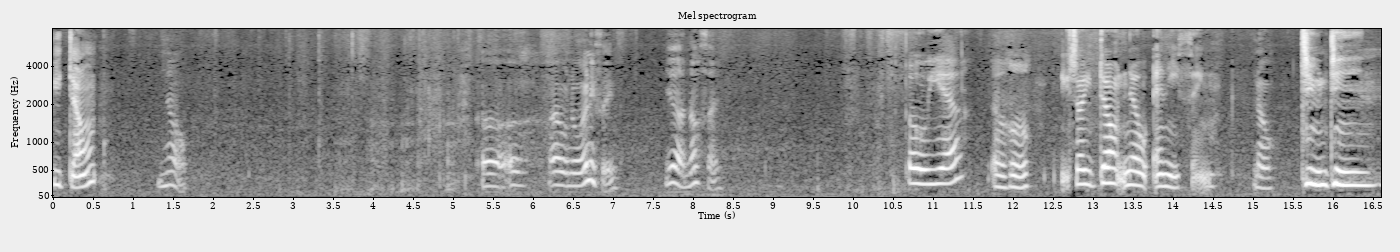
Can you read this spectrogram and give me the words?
You don't? No. Uh, I don't know anything. Yeah, nothing. Oh, yeah? Uh huh. So you don't know anything. No. Dun, dun.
